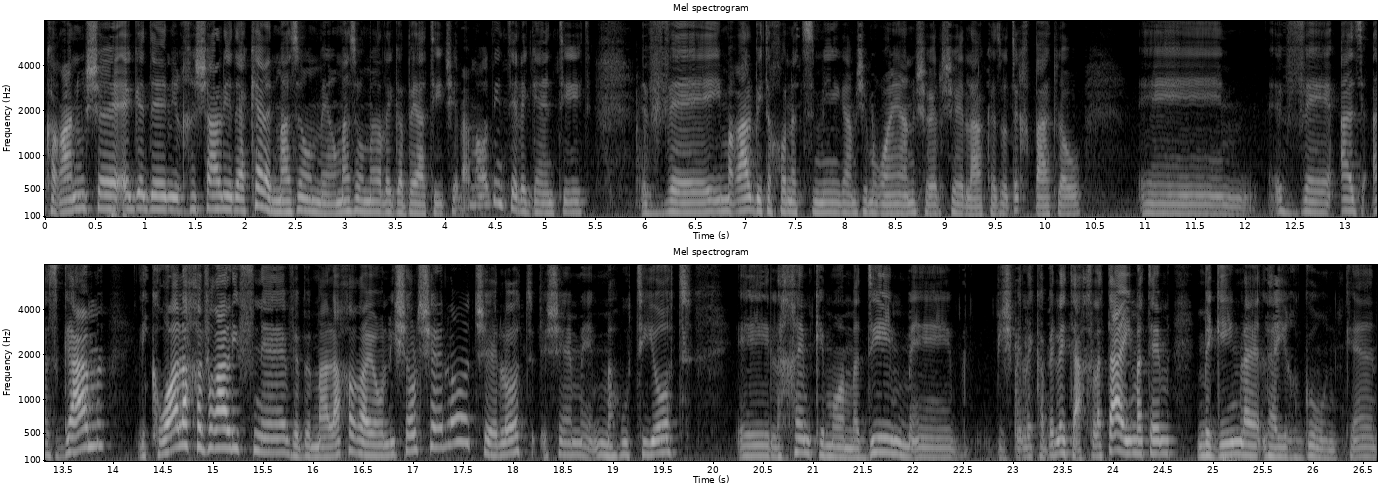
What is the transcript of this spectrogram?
קראנו שאגד אה, נרכשה על ידי הקרן, מה זה אומר? מה זה אומר לגבי העתיד שלה? מאוד אינטליגנטית, והיא מראה על ביטחון עצמי, גם כשמרואיין שואל שאלה כזאת, אכפת לו. אה, ואז אז גם לקרוא על החברה לפני, ובמהלך הרעיון לשאול שאלות, שאלות שהן מהותיות אה, לכם כמועמדים, אה, בשביל לקבל את ההחלטה, האם אתם מגיעים לארגון, כן?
